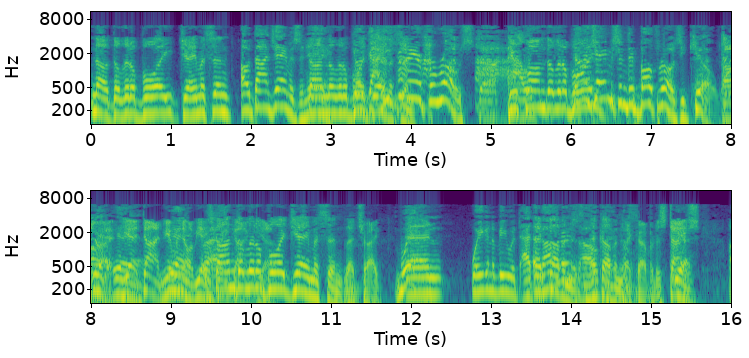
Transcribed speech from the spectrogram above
No, the little boy Jamieson. Oh, Don Jamieson. Yeah, Don, yeah. the little boy Good guy. He's Jamieson. been here for roast. Uh, you Howard. call him the little boy? Don Jamieson did both roasts. He killed. Oh, yeah, yeah, Don. Yeah, we know him. Yeah, he's Don, great the little yeah. boy Jamieson. That's right. Where? And Where are you going to be with at, At Governors? Governors, Oh, at. Governors. Like Governors. Dice, uh,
